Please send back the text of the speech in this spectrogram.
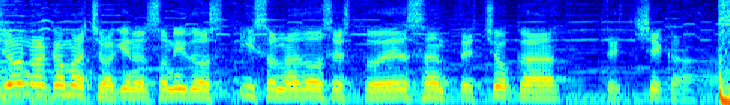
Jonah Camacho, aquí en el Sonidos y Sonados, esto es Te choca, te checa.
